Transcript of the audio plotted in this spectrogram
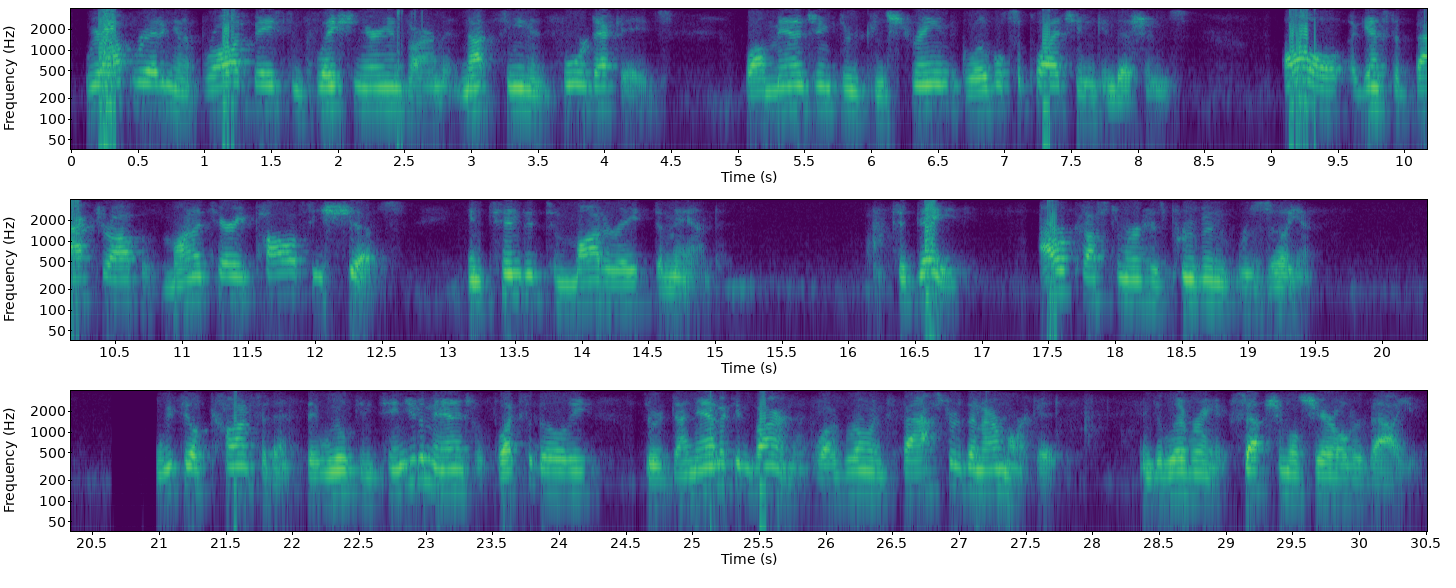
We're operating in a broad-based inflationary environment not seen in four decades while managing through constrained global supply chain conditions, all against a backdrop of monetary policy shifts intended to moderate demand. To date, our customer has proven resilient. We feel confident that we will continue to manage with flexibility through a dynamic environment while growing faster than our market and delivering exceptional shareholder value.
